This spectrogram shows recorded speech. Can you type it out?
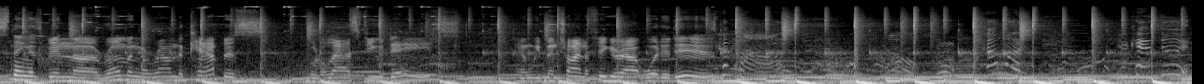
this thing has been uh, roaming around the campus for the last few days, and we've been trying to figure out what it is. Come on. Come on. You can do it.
